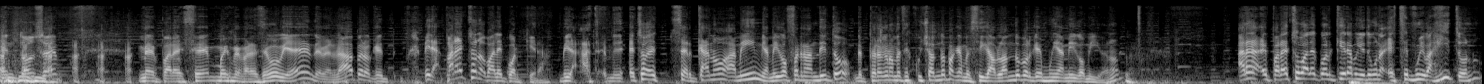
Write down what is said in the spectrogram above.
Entonces, me parece, muy- me parece muy bien, de verdad, pero que... Mira, para esto no vale cualquiera. Mira, esto es cercano a mí, mi amigo Fernandito. Espero que no me esté escuchando para que me siga hablando porque es muy amigo mío, ¿no? Ahora, eh, para esto vale cualquiera, porque yo tengo una... Este es muy bajito, ¿no?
